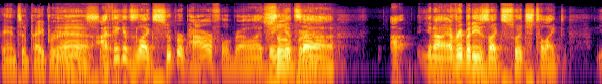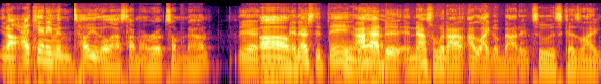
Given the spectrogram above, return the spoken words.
pen to paper Yeah, is. I uh, think it's like super powerful, bro. I think it's uh, uh, you know, everybody's like switched to like, you know, I can't even tell you the last time I wrote something down. yeah. Um, and that's the thing. I had to, and that's what I, I like about it too, is because like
